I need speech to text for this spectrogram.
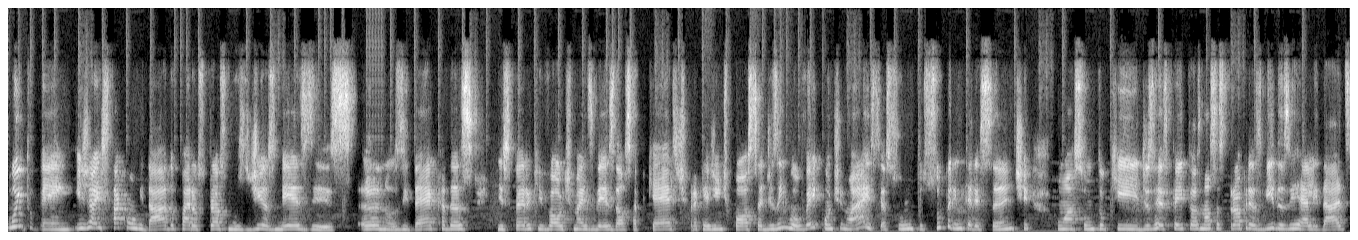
Muito bem, e já está convidado para os próximos dias, meses, anos e décadas. Espero que volte mais vezes ao Sapcast para que a gente possa desenvolver e continuar esse assunto super interessante, um assunto que diz respeito às nossas próprias vidas e realidades.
